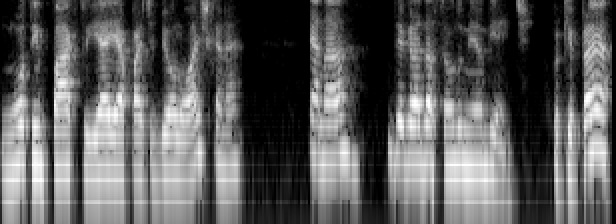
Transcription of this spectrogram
um outro impacto, e aí a parte biológica, né, é na degradação do meio ambiente. Porque para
